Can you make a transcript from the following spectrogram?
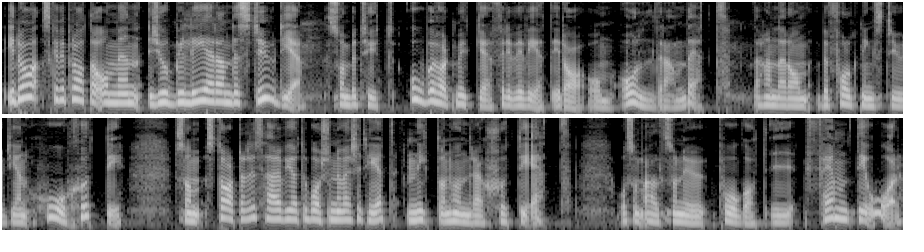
Idag ska vi prata om en jubilerande studie som betytt oerhört mycket för det vi vet idag om åldrandet. Det handlar om befolkningsstudien H70 som startades här vid Göteborgs universitet 1971 och som alltså nu pågått i 50 år.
